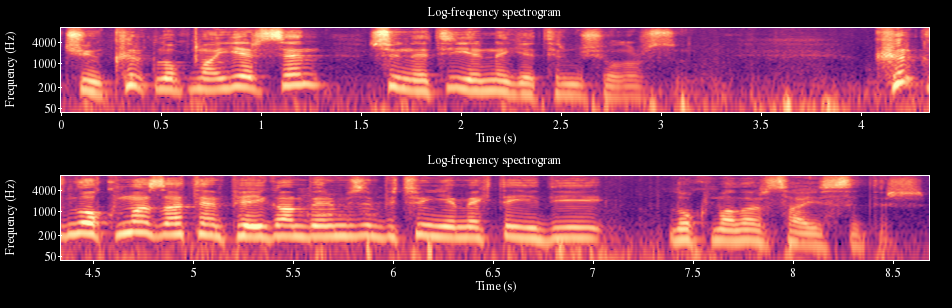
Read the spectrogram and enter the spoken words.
Çünkü 40 lokma yersen sünneti yerine getirmiş olursun. 40 lokma zaten peygamberimizin bütün yemekte yediği lokmalar sayısıdır.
